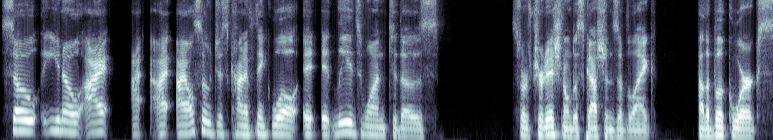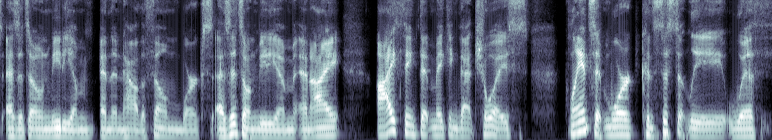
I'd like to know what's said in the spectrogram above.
So, you know, I, I, I I also just kind of think, well, it, it leads one to those sort of traditional discussions of like how the book works as its own medium and then how the film works as its own medium and i i think that making that choice plants it more consistently with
